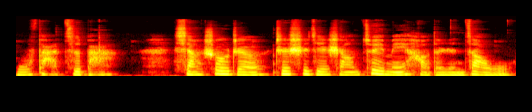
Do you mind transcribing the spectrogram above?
无法自拔，享受着这世界上最美好的人造物。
